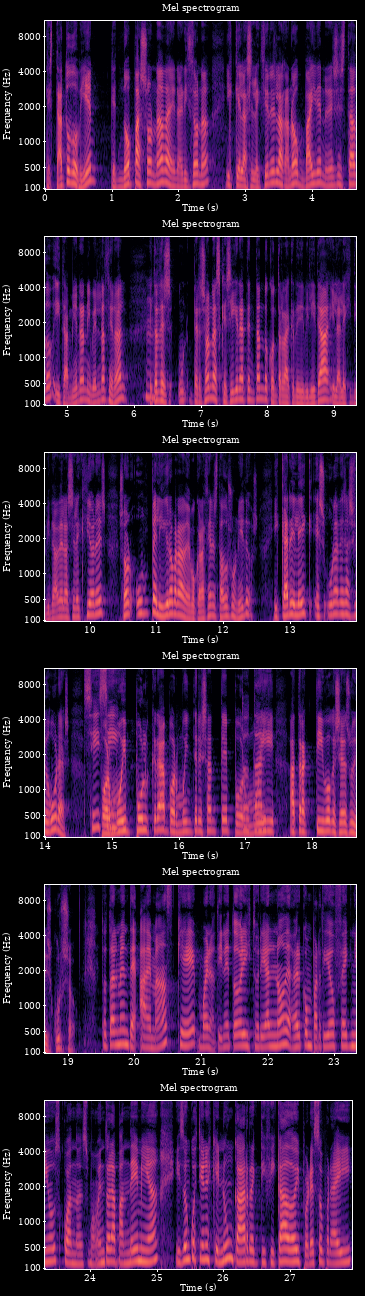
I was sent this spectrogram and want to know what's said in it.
que está todo bien que no pasó nada en Arizona y que las elecciones las ganó Biden en ese estado y también a nivel nacional. Mm. Entonces, un- personas que siguen atentando contra la credibilidad y la legitimidad de las elecciones son un peligro para la democracia en Estados Unidos. Y Carrie Lake es una de esas figuras. Sí, por sí. muy pulcra, por muy interesante, por Total. muy atractivo que sea su discurso. Totalmente. Además que, bueno, tiene todo el historial, ¿no? De haber compartido fake news cuando en su momento la pandemia y son cuestiones que nunca ha rectificado y por eso por ahí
